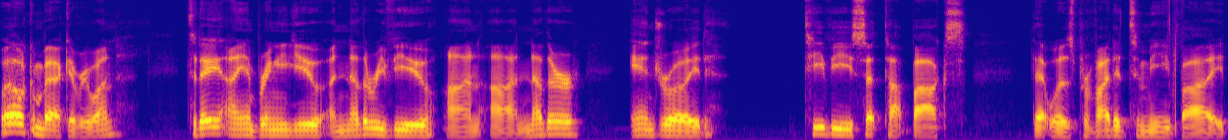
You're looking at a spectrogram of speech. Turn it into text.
Welcome back, everyone. Today I am bringing you another review on another Android TV set-top box that was provided to me by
